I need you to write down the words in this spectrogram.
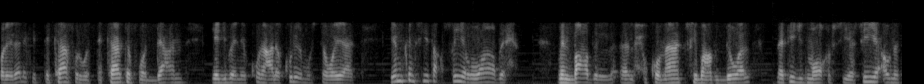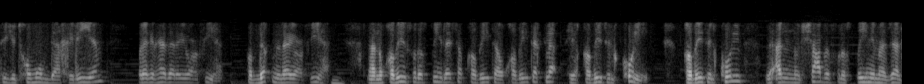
ولذلك التكافل والتكاتف والدعم يجب أن يكون على كل المستويات. يمكن في تقصير واضح من بعض الحكومات في بعض الدول نتيجة مواقف سياسية أو نتيجة هموم داخلية ولكن هذا لا يعفيها. صدقني لا يعفيها. لأن قضية فلسطين ليست قضيتها وقضيتك لا هي قضية الكل. قضية الكل لأن الشعب الفلسطيني ما زال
